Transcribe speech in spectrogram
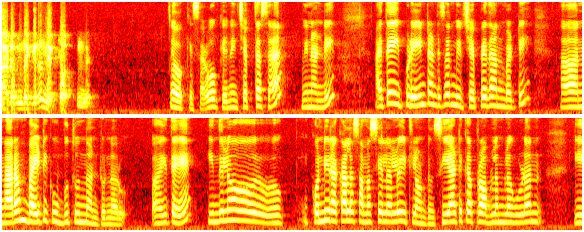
నడుము దగ్గర నొప్పి వస్తుంది. Okay sir. ఓకే. నేను చెప్తా సార్. వినండి. అయితే ఇప్పుడు ఏంటంటే సార్ మీరు చెప్పేదాన్ని బట్టి నరం బయటికి ఉబ్బుతుంది అంటున్నారు అయితే ఇందులో కొన్ని రకాల సమస్యలలో ఇట్లా ఉంటుంది. సియాటికా ప్రాబ్లంలో కూడా ఈ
